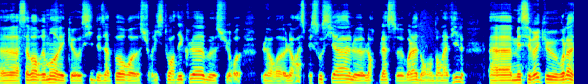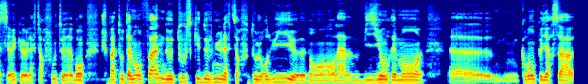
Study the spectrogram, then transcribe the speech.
à savoir vraiment avec aussi des apports sur l'histoire des clubs, sur leur, leur aspect social, euh, leur place euh, voilà dans, dans la ville. Euh, mais c'est vrai que voilà, c'est vrai que l'afterfoot, bon, je suis pas totalement fan de tout ce qui est devenu l'afterfoot aujourd'hui, dans la vision vraiment, comment on peut dire ça,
